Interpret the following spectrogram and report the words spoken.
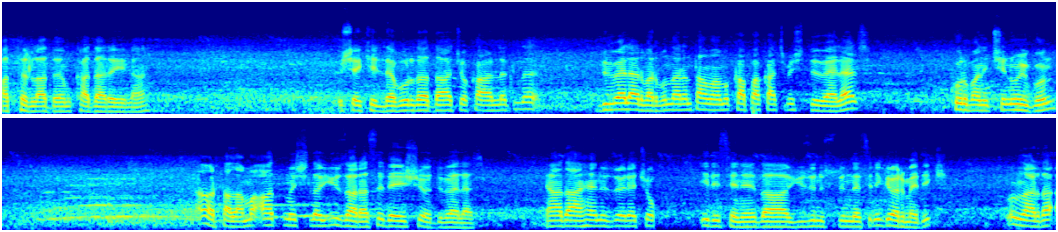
Hatırladığım kadarıyla. Bu şekilde burada daha çok ağırlıklı düveler var. Bunların tamamı kapak açmış düveler. Kurban için uygun. Ortalama 60 ile 100 arası değişiyor düveler. Ya daha henüz öyle çok irisini, daha yüzün üstündesini görmedik. Bunlar da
